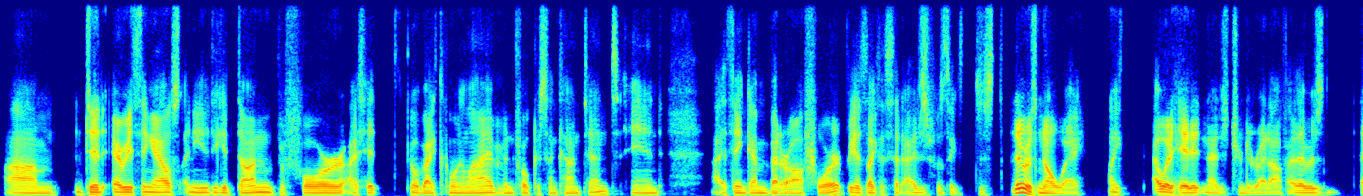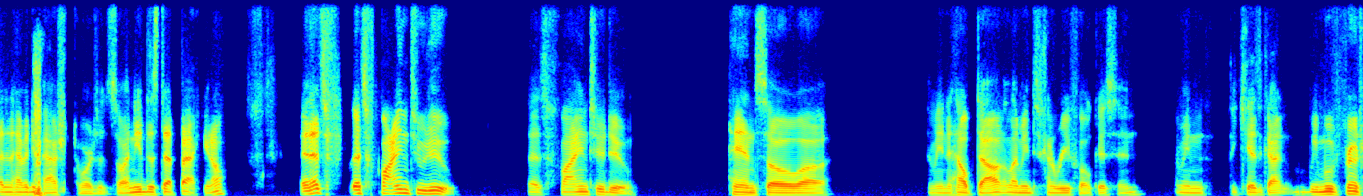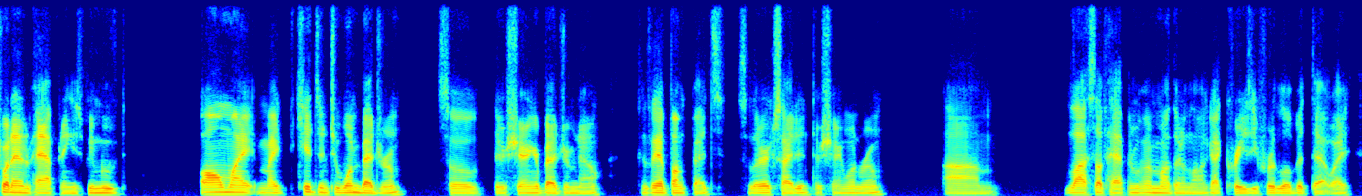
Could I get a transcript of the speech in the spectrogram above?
um did everything else I needed to get done before I hit go back to going live and focus on content. And I think I'm better off for it because like I said, I just was like just there was no way. Like I would hit it and I just turned it right off. I, there was I didn't have any passion towards it. So I needed to step back, you know? And that's that's fine to do. That's fine to do. And so uh I mean it helped out and let me just kind of refocus and I mean the kids got we moved pretty much what ended up happening is we moved all my my kids into one bedroom. So they're sharing a bedroom now because they have bunk beds. So they're excited. They're sharing one room. Um a lot of stuff happened with my mother-in-law. Got crazy for a little bit that way.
